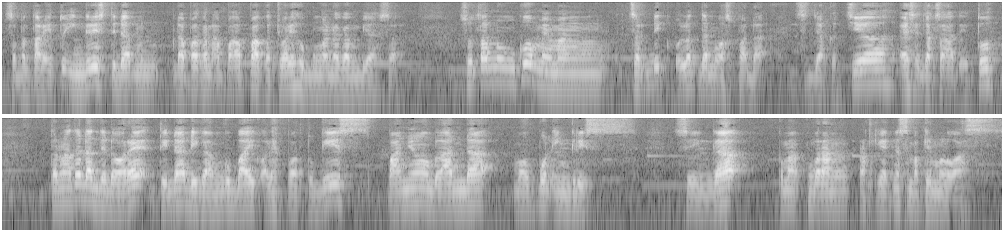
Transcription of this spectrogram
Sementara itu Inggris tidak mendapatkan apa-apa kecuali hubungan dagang biasa. Sultan Nungku memang cerdik, ulet dan waspada. Sejak kecil, eh sejak saat itu, Ternate dan Tidore tidak diganggu baik oleh Portugis, Spanyol, Belanda maupun Inggris. Sehingga kemakmuran rakyatnya semakin meluas.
